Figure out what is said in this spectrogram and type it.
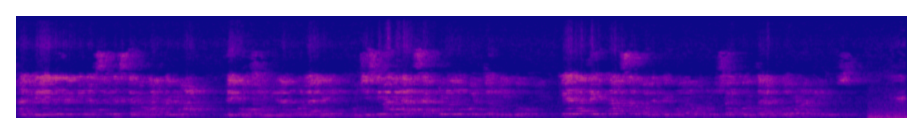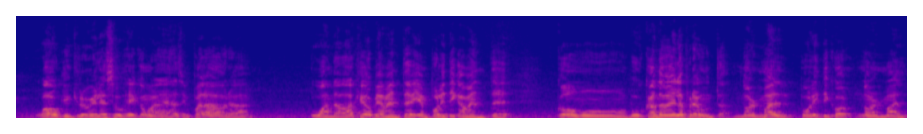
aquí las determinaciones se van a tomar de conformidad con la ley. Muchísimas gracias, pueblo de Puerto Rico. Quédate en casa para que podamos luchar contra el coronavirus. Wow, qué increíble Sujei como la deja sin palabras. Wanda Vázquez obviamente bien políticamente como buscando ver las preguntas. Normal, político normal.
